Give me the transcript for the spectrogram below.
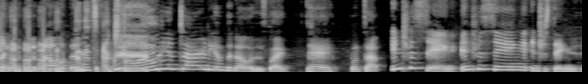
like, then it's extra rude. The entirety of the note is like, hey, what's up? Interesting, interesting, interesting.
